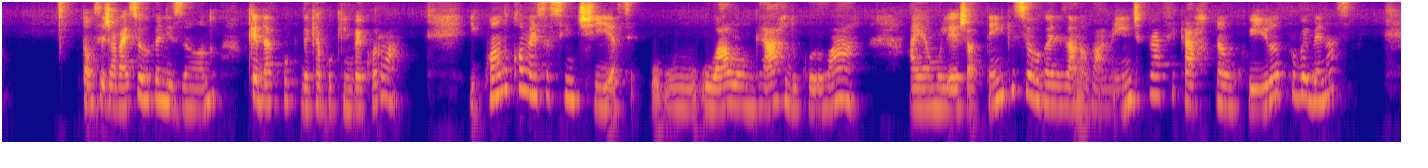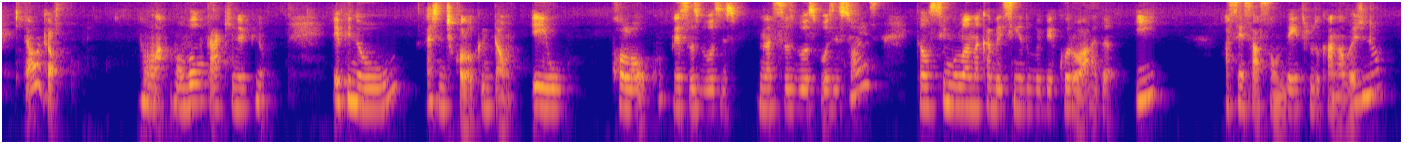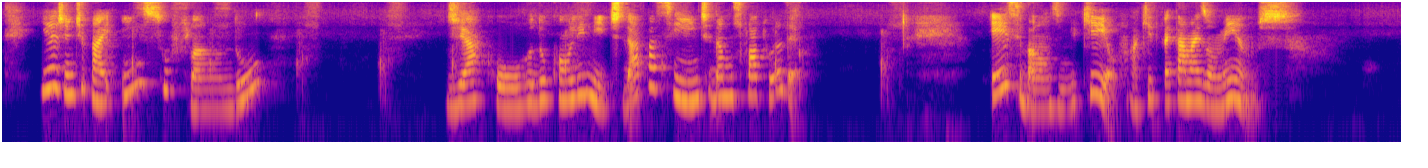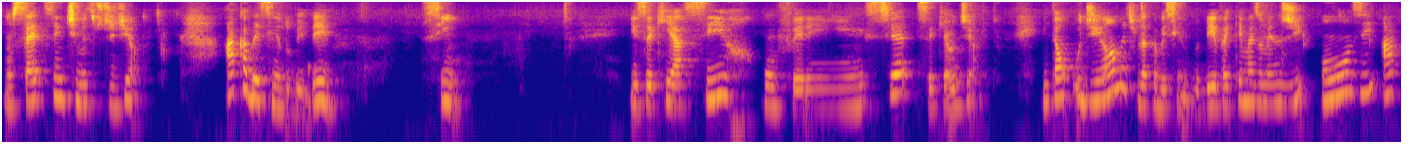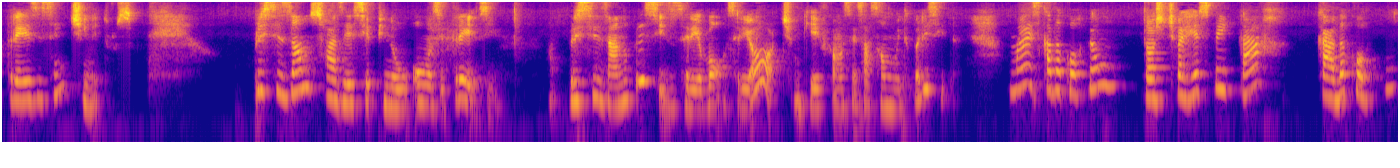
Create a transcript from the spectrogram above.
Então você já vai se organizando, porque daqui a pouquinho vai coroar. E quando começa a sentir o, o alongar do coroar, aí a mulher já tem que se organizar novamente para ficar tranquila para o bebê nascer. Então aqui ó, vamos lá, vamos voltar aqui no epinô. Epinô, a gente coloca então, eu coloco nessas duas, nessas duas posições, então simulando a cabecinha do bebê coroada e a sensação dentro do canal vaginal. E a gente vai insuflando de acordo com o limite da paciente e da musculatura dela. Esse balãozinho aqui, ó, aqui vai estar tá mais ou menos uns 7 centímetros de diâmetro. A cabecinha do bebê, sim. Isso aqui é a circunferência, isso aqui é o diâmetro. Então, o diâmetro da cabecinha do bebê vai ter mais ou menos de 11 a 13 centímetros. Precisamos fazer esse epinô 11, 13? Precisar não precisa, seria bom? Seria ótimo, que ia ficar uma sensação muito parecida. Mas cada corpo é um, então a gente vai respeitar cada corpo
